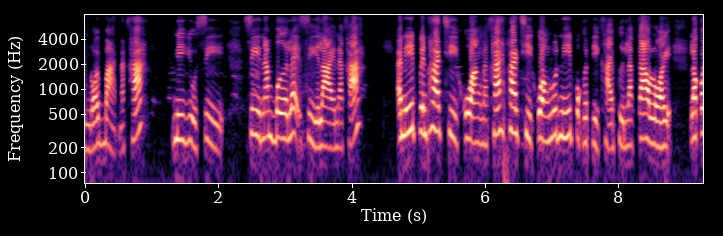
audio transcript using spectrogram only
300 บาทนะคะ มีอยู่สี่สี่นัมเบอร์และสี่ลายนะคะ อันนี้เป็นผ้าชีกวางนะคะ ผ้าชีกวางรุ่นนี้ปกติขายผืนละ900แล้วก็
